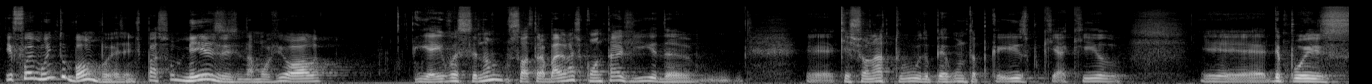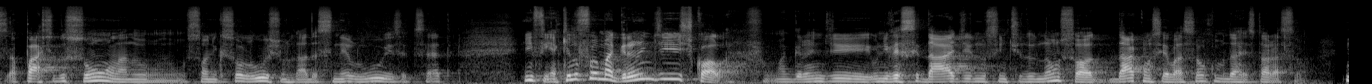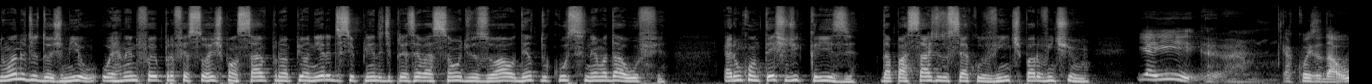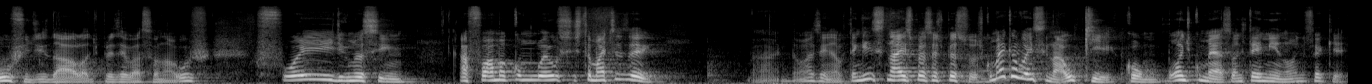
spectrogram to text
E foi muito bom, porque a gente passou meses na Moviola. E aí você não só trabalha, mas conta a vida, é, questiona tudo, pergunta por que isso, por que aquilo. É, depois a parte do som lá no, Sonic Solutions, lá da Cineluz, etc. Enfim, aquilo foi uma grande escola, uma grande universidade no sentido não só da conservação como da restauração. No ano de 2000, o Hernani foi o professor responsável por uma pioneira disciplina de preservação audiovisual dentro do curso de cinema da UF. Era um contexto de crise, da passagem do século XX para o XXI. E aí, a coisa da UF, de dar aula de preservação na UF, foi, digamos assim, a forma como eu sistematizei. Ah, então, assim, eu tenho que ensinar isso para essas pessoas. Como é que eu vou ensinar? O que? Como? Onde começa? Onde termina? Onde não sei o quê?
